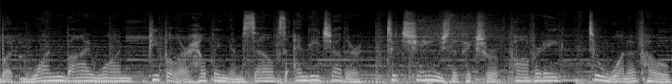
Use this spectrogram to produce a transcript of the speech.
but one by one, people are helping themselves and each other to change the picture of poverty to one of hope.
